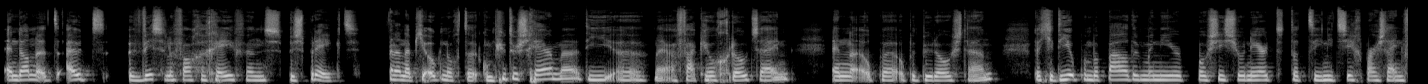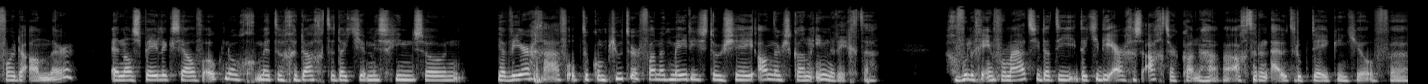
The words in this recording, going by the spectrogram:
en dan het uitwisselen van gegevens bespreekt. En dan heb je ook nog de computerschermen, die uh, nou ja, vaak heel groot zijn en op, uh, op het bureau staan. Dat je die op een bepaalde manier positioneert, dat die niet zichtbaar zijn voor de ander. En dan speel ik zelf ook nog met de gedachte dat je misschien zo'n ja, weergave op de computer van het medisch dossier anders kan inrichten. Gevoelige informatie, dat, die, dat je die ergens achter kan hangen, achter een uitroeptekentje of. Uh,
